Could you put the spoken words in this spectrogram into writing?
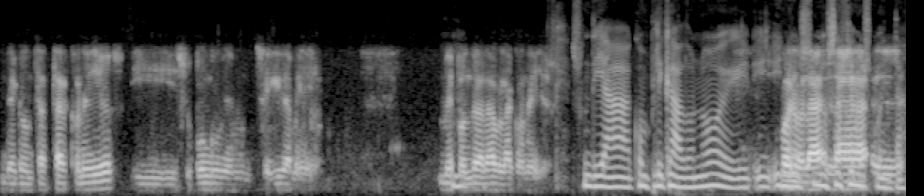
de contactar con ellos y supongo que enseguida me, me pondré a hablar con ellos. Es un día complicado, ¿no? Y, bueno, nos, hacemos cuenta.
